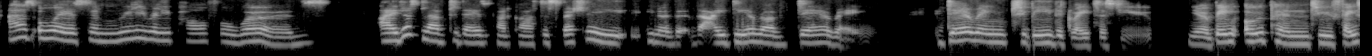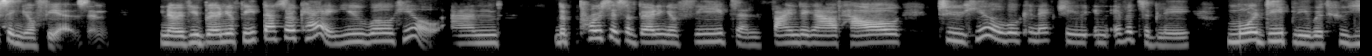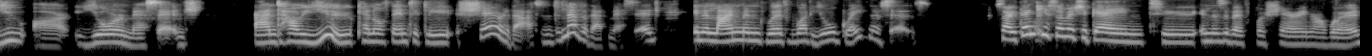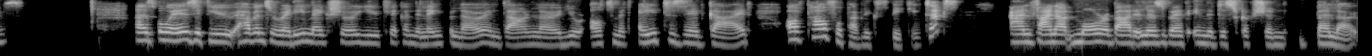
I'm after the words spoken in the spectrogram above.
as always, some really, really powerful words. I just love today's podcast, especially, you know, the, the idea of daring, daring to be the greatest you, you know, being open to facing your fears. And, you know, if you burn your feet, that's okay. You will heal. And the process of burning your feet and finding out how to heal will connect you inevitably more deeply with who you are, your message, and how you can authentically share that and deliver that message in alignment with what your greatness is. So, thank you so much again to Elisabeth for sharing our words. As always, if you haven't already, make sure you click on the link below and download your ultimate A to Z guide of powerful public speaking tips and find out more about Elisabeth in the description below.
